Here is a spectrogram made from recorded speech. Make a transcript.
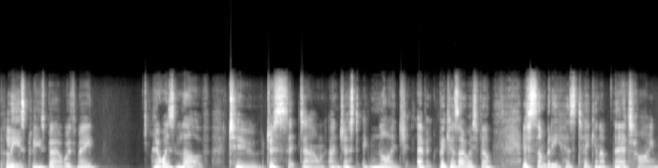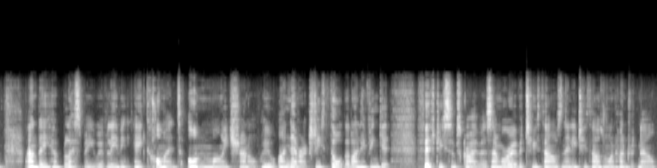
Please, please bear with me. I always love to just sit down and just acknowledge everything because I always feel if somebody has taken up their time and they have blessed me with leaving a comment on my channel, who I never actually thought that I'd even get 50 subscribers, and we're over 2,000, nearly 2,100 now,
